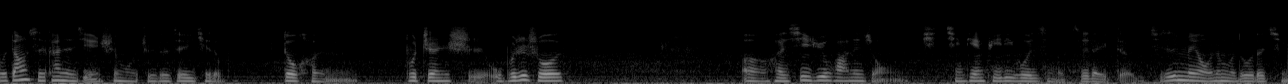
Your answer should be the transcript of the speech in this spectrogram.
我当时看着简讯，我觉得这一切都都很不真实。我不是说，呃，很戏剧化那种晴天霹雳或者什么之类的，其实没有那么多的情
